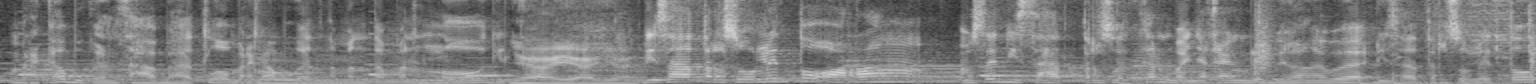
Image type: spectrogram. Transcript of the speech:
mereka bukan sahabat lo mereka Betul. bukan teman-teman lo gitu Ya, ya, ya. di saat tersulit tuh orang maksudnya di saat tersulit kan banyak yang udah bilang ya Mbak di saat tersulit tuh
